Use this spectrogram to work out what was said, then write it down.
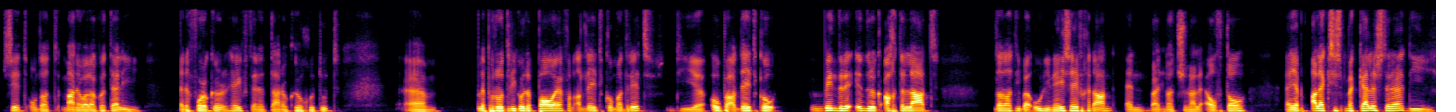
zit omdat Manuel Locatelli de voorkeur heeft en het daar ook heel goed doet. Um, Rodrigo de Paul hè, van Atletico Madrid, die uh, ook bij Atletico mindere indruk achterlaat dan dat hij bij Udinese heeft gedaan en bij het nationale elftal. En je hebt Alexis McAllister, die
